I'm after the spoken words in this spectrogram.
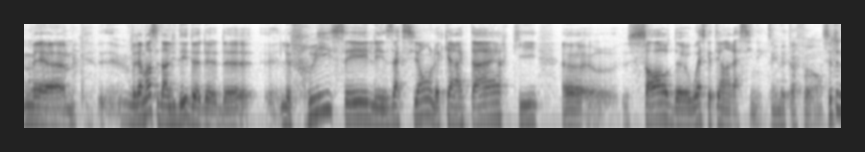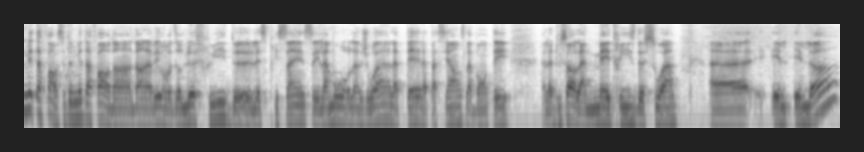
mais euh, vraiment c'est dans l'idée de, de, de le fruit, c'est les actions, le caractère qui euh, sort de où est-ce que tu es enraciné. C'est une métaphore. C'est une métaphore. C'est une métaphore. Dans, dans, la Bible, on va dire le fruit de l'Esprit Saint, c'est l'amour, la joie, la paix, la patience, la bonté, la douceur, la maîtrise de soi. Euh, et, et, là,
